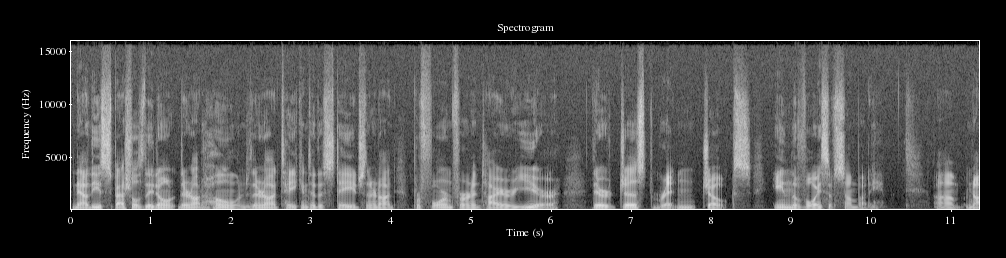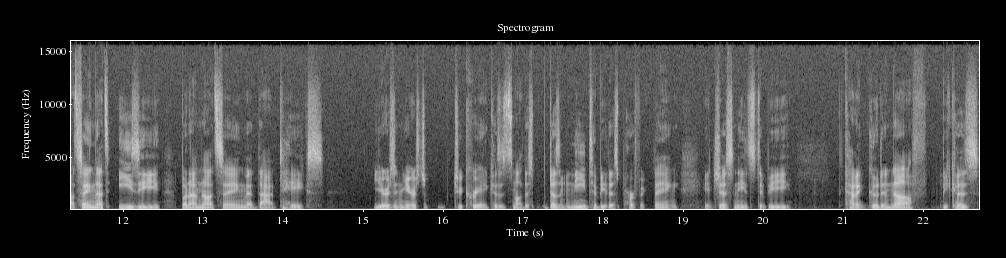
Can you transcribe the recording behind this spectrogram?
Now these specials they don't they're not honed, they're not taken to the stage, they're not performed for an entire year. They're just written jokes in the voice of somebody. Um, I'm not saying that's easy, but I'm not saying that that takes years and years to, to create because it's not this doesn't need to be this perfect thing. It just needs to be kind of good enough because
